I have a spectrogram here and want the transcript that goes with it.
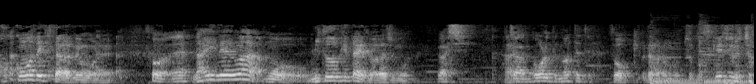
ここまで来たらでもね、そうだね。来年はもう見届けたいです、私も。よし、はい。じゃあゴールで待ってて。そう、だからもうちょっとスケジュール調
